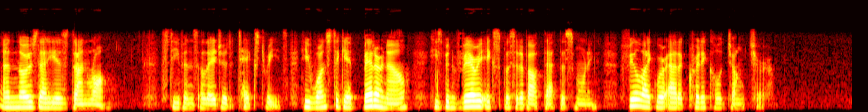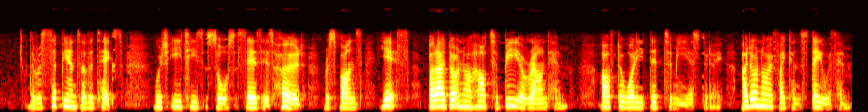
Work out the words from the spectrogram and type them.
and knows that he has done wrong. Stephen's alleged text reads, He wants to get better now. He's been very explicit about that this morning. Feel like we're at a critical juncture. The recipient of the text, which ET's source says is heard, responds, Yes, but I don't know how to be around him after what he did to me yesterday. I don't know if I can stay with him.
